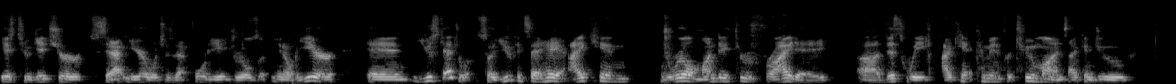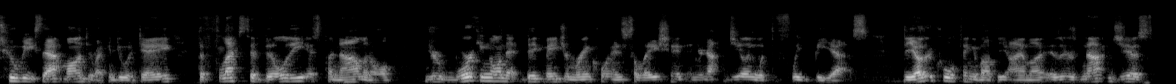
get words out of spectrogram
is to get your SAT year, which is that 48 drills, you know, a year, and you schedule it. So you can say, hey, I can drill Monday through Friday uh, this week. I can't come in for two months. I can do two weeks that month, or I can do a day. The flexibility is phenomenal you're working on that big major Marine Corps installation and you're not dealing with the fleet BS. The other cool thing about the IMA is there's not just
